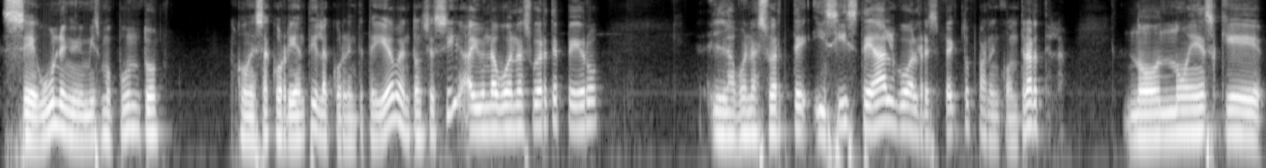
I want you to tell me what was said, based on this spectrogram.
se unen en el mismo punto con esa corriente y la corriente te lleva. Entonces sí, hay una buena suerte, pero la buena suerte hiciste algo al respecto para encontrártela. No, no es que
